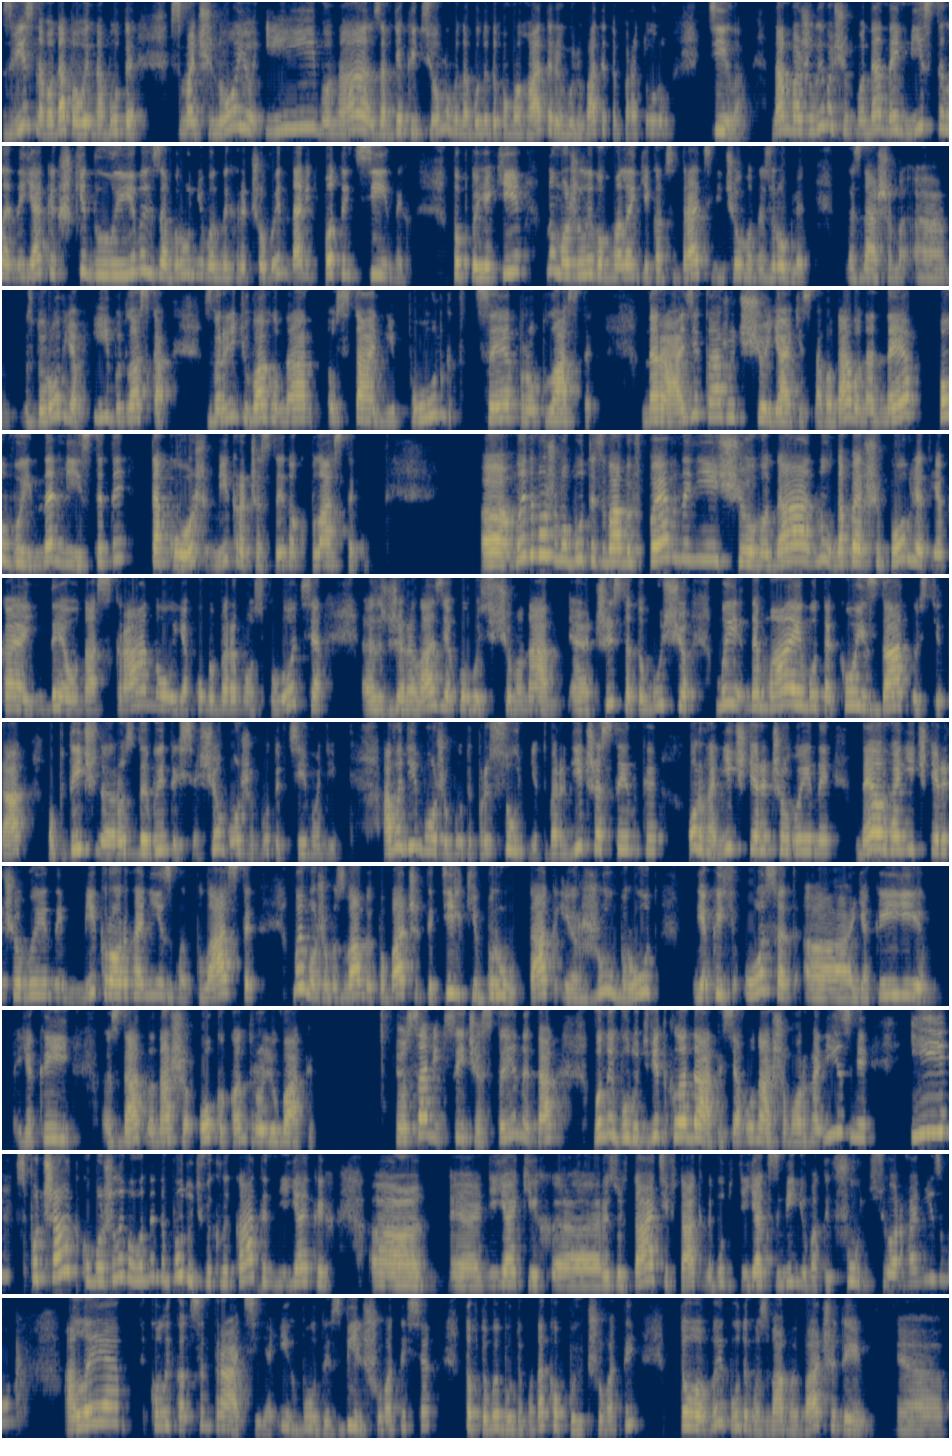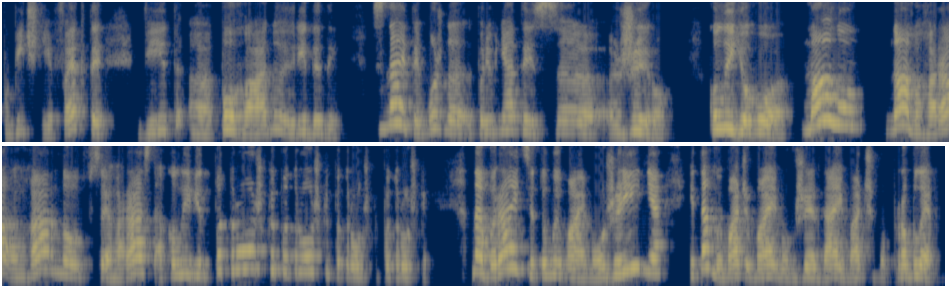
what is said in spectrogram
Звісно, вода повинна бути смачною, і вона завдяки цьому вона буде допомагати регулювати температуру тіла. Нам важливо, щоб вода не містила ніяких шкідливих забруднюваних речовин, навіть потенційних, тобто які, ну можливо, в маленькій концентрації нічого не зроблять з нашим е, здоров'ям. І, будь ласка, зверніть увагу на останній пункт: це про пластик. Наразі кажуть, що якісна вода вона не повинна містити також мікрочастинок пластику. Е, Ми не можемо бути з вами впевнені, що вода, ну, на перший погляд, яка йде у нас з крану, яку ми беремо з колодця, е, з джерела з якогось, що вона е, чиста, тому що ми не маємо такої здатності, так, оптичної роздивитися, що може бути в цій воді. А воді може бути присутні тверді частинки, органічні речовини, неорганічні речовини, мікроорганізми, пластик. Ми можемо з вами побачити тільки бруд, так, і ржу, бруд, якийсь осад, який, який здатно наше око контролювати. І ось самі ці частини, так, вони будуть відкладатися у нашому організмі, і спочатку, можливо, вони не будуть викликати ніяких, е, е, ніяких е, результатів, так, не будуть ніяк змінювати функцію організму. Але коли концентрація їх буде збільшуватися, тобто ми будемо накопичувати, то ми будемо з вами бачити е, побічні ефекти від е, поганої рідини. Знаєте, можна порівняти з е, жиром. Коли його мало, нам гара- гарно, все гаразд, а коли він потрошки, потрошки, потрошки, потрошки набирається, то ми маємо ожиріння, і там ми маємо вже да, і бачимо проблеми.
